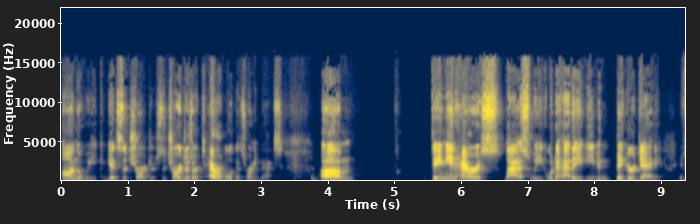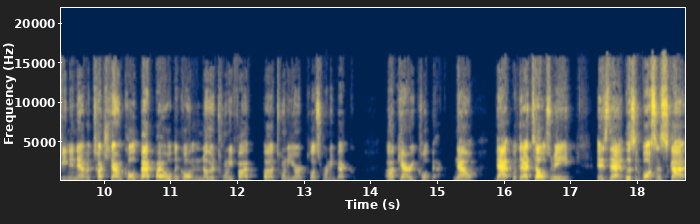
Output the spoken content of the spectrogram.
on the week against the Chargers. The Chargers are terrible against running backs. Um, Damien Harris last week would have had a even bigger day if he didn't have a touchdown called back by a holding call and another 25, uh, 20 yard plus running back uh, carry called back. Now, that what that tells me is that listen, Boston Scott,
